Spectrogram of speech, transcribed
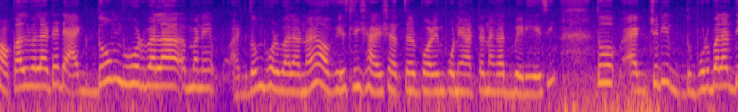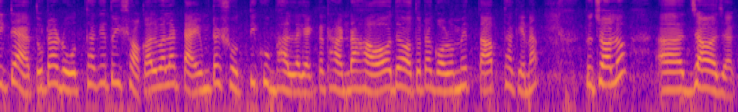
সকালবেলাটার একদম ভোরবেলা মানে একদম ভোরবেলা নয় অবভিয়াসলি সাড়ে সাতটার পরে পৌনে আটটা নাগাদ বেরিয়েছি। তো অ্যাকচুয়ালি দুপুরবেলার দিকটা এতটা রোদ থাকে, তো এই সকালবেলার টাইমটা সত্যি খুব ভালো লাগে। একটা ঠান্ডা হাওয়াও দেয়, অতটা গরমের তাপ থাকে না। তো চলো যাওয়া যাক।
